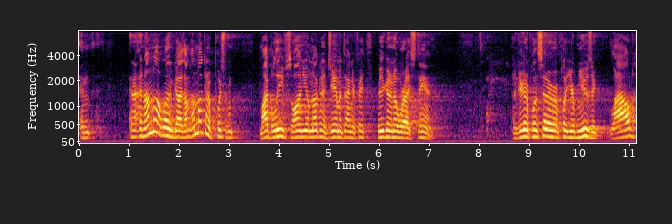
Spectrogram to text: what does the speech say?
and, and, and I'm not one of them guys, I'm, I'm not going to push my beliefs on you, I'm not going to jam it down your face, but you're going to know where I stand. If you're going to sit there and play your music loud,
